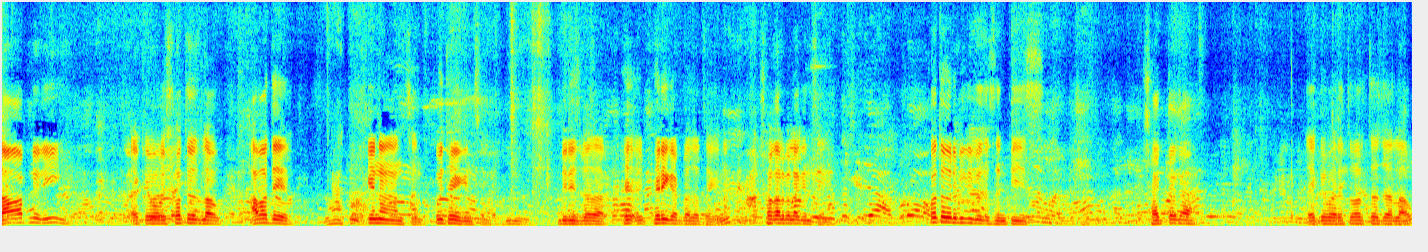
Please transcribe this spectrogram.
লাউ আপনারই? একেবারে সতেজ লাউ। আমাদের কেনা আনছেন? কই থেকে কিনছেন? ব্রিজ বাজার। ফেরিঘাট বাজার থেকে না? সকালবেলা কিনছেন? কত করে বিক্রি করতেছেন পিস? ষাট টাকা? একেবারে তরতাজা লাউ।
